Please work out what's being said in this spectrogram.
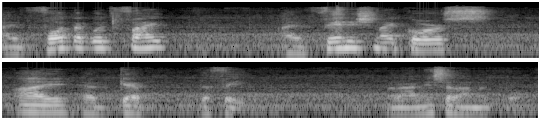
I fought a good fight, I finished my course, I have kept the faith. Maraming salamat po.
